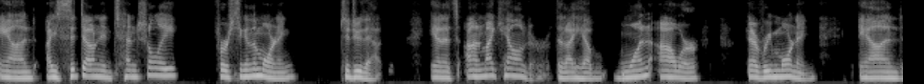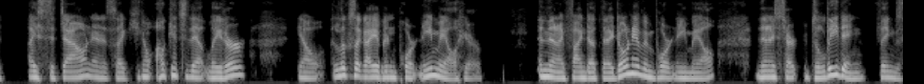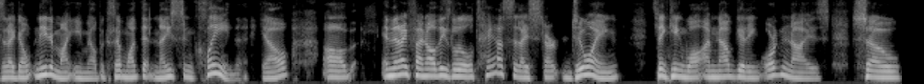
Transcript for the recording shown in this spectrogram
And I sit down intentionally first thing in the morning to do that. And it's on my calendar that I have one hour every morning. And I sit down and it's like, you know, I'll get to that later. You know, it looks like I have important email here. And then I find out that I don't have important email. Then I start deleting things that I don't need in my email because I want that nice and clean, you know? Um, and then I find all these little tasks that I start doing, thinking, well, I'm now getting organized. So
